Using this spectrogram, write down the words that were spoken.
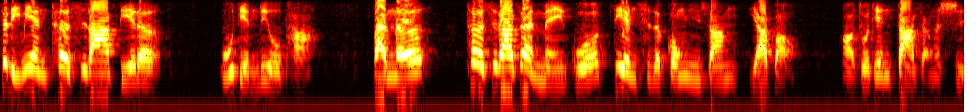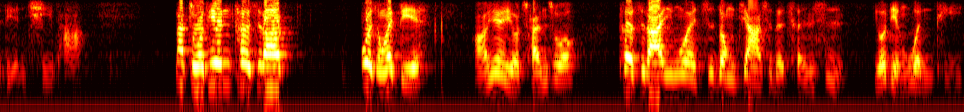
这里面特斯拉跌了五点六趴，反而。特斯拉在美国电池的供应商雅宝啊，昨天大涨了四点七趴。那昨天特斯拉为什么会跌啊？因为有传说特斯拉因为自动驾驶的城市有点问题，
